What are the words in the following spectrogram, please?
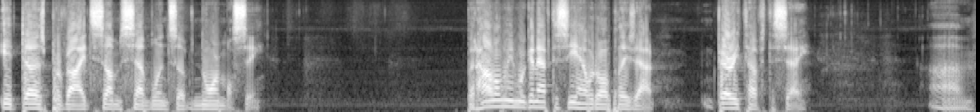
it does provide some semblance of normalcy. But Halloween, we're going to have to see how it all plays out. Very tough to say. Um,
